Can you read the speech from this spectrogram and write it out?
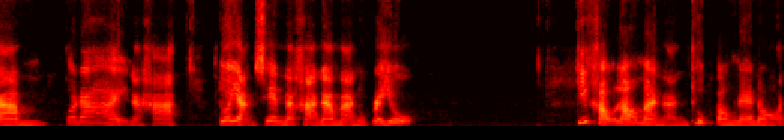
กรรมก็ได้นะคะ ตัวอย่างเช่นนะคะ นามานุประโยค ที่เขาเล่ามานั้นถูกต้องแน่นอน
